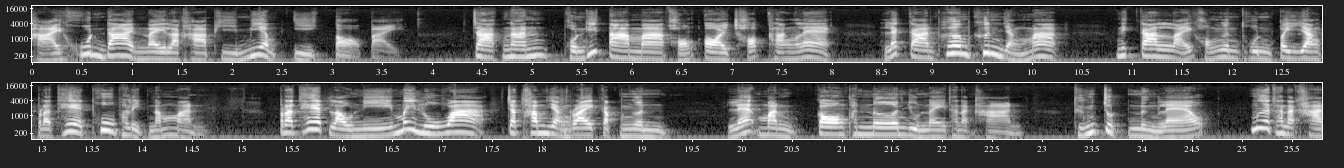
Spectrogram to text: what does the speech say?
ขายหุ้นได้ในราคาพรีเมียมอีกต่อไป จากนั้นผลที่ตามมาของออยช็อคครั้งแรก และการเพิ่มขึ้นอย่างมาก ในการไหลของเงินทุนไปยังประเทศผู้ผลิตน้ำมัน ประเทศเหล่านี้ไม่รู้ว่าจะทำอย่างไรกับเงิน และมันกองพเนินอยู่ในธนาคาร ถึงจุดหนึ่งแล้ว เมื่อธนาคาร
